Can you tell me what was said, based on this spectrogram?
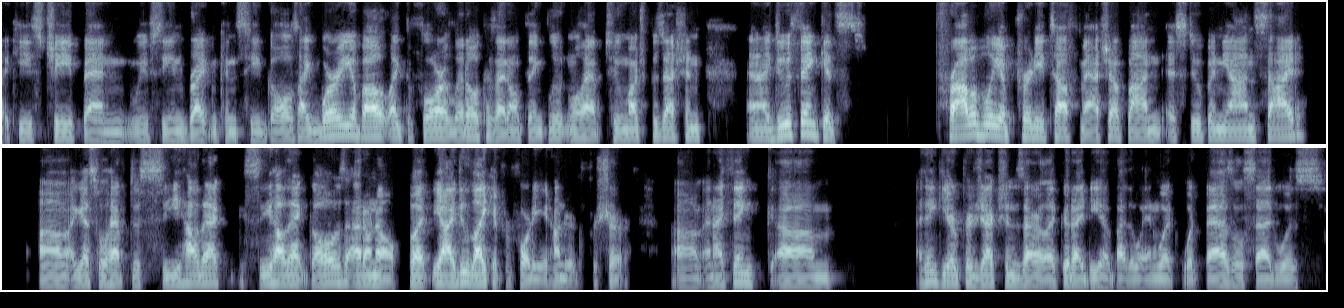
Like he's cheap and we've seen Brighton concede goals. I worry about like the floor a little because I don't think Luton will have too much possession. And I do think it's probably a pretty tough matchup on Estupiñán's side. Um, I guess we'll have to see how that see how that goes. I don't know, but yeah, I do like it for 4,800 for sure. Um, and I think um, I think your projections are like a good idea, by the way. And what what Basil said was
